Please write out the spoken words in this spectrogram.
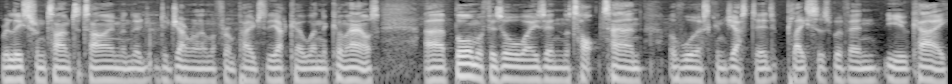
released from time to time, and they're, they're, generally on the front page of the Echo when they come out. Uh, Bournemouth is always in the top ten of worst congested places within the UK.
